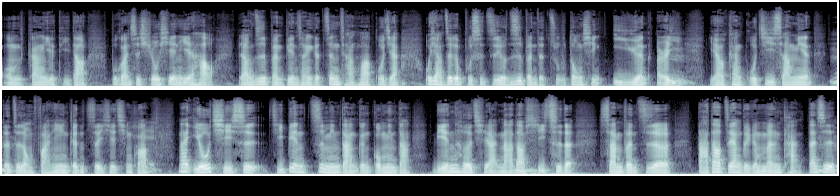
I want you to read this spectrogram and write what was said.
我们刚刚也提到，不管是修宪也好，让日本变成一个正常化国家，我想这个不是只有日本的主动性意愿而已，也要看国际上面的这种反应跟这些情况。那尤其是，即便自民党跟公民党联合起来拿到席次的三分之二，达到这样的一个门槛，但是。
